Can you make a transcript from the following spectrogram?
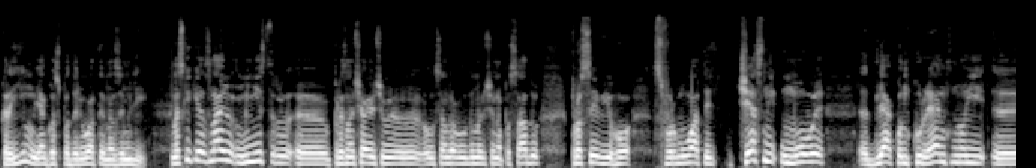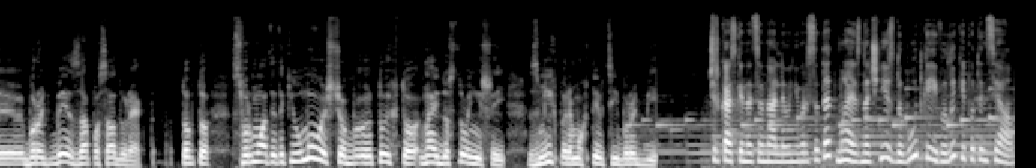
країну, як господарювати на землі. Наскільки я знаю, міністр, е, призначаючи е, Олександра Володимировича на посаду, просив його сформувати чесні умови е, для конкурентної е, боротьби за посаду ректора. Тобто сформувати такі умови, щоб е, той, хто найдостойніший, зміг перемогти в цій боротьбі. Черкаський національний університет має значні здобутки і великий потенціал,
